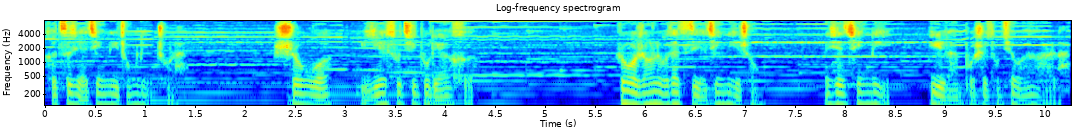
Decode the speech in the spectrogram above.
和自己的经历中领出来，使我与耶稣基督联合。如果仍留在自己的经历中，那些经历必然不是从救恩而来。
